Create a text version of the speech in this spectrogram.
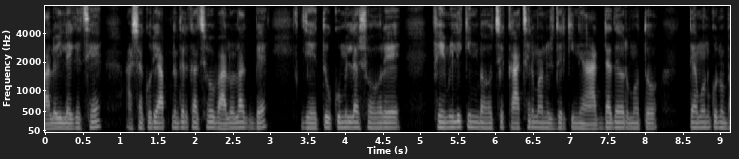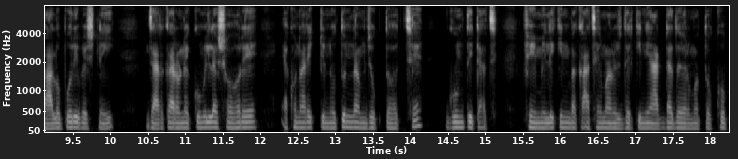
ভালোই লেগেছে। আশা করি আপনাদের কাছেও ভালো লাগবে। যেহেতু কুমিল্লা শহরে ফ্যামিলি কিংবা হচ্ছে কাছের মানুষদের কিনে আড্ডা দেওয়ার মতো তেমন কোনো ভালো পরিবেশ নেই, যার কারণে কুমিল্লা শহরে এখন আরেকটি নতুন নাম যুক্ত হচ্ছে গুমতি টাচ। ফ্যামিলি কিংবা কাছের মানুষদেরকে নিয়ে আড্ডা দেওয়ার মতো খুব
